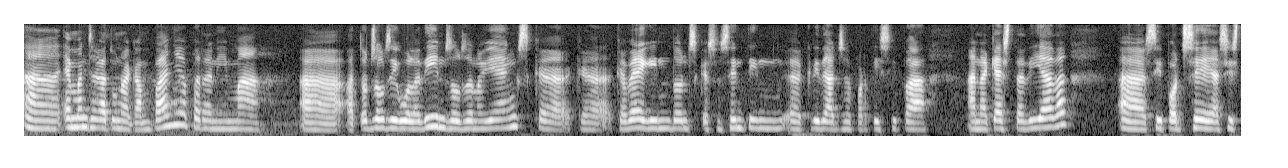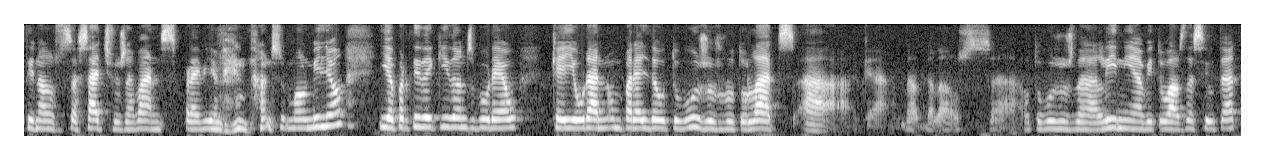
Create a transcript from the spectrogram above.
Uh, hem engegat una campanya per animar uh, a tots els igualadins, els anoiencs, que, que, que veguin, doncs, que se sentin uh, cridats a participar en aquesta diada, Uh, si pot ser assistint als assajos abans, prèviament, doncs molt millor, i a partir d'aquí doncs, veureu que hi haurà un parell d'autobusos rotulats, uh, que, de, de dels autobusos de línia habituals de ciutat,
